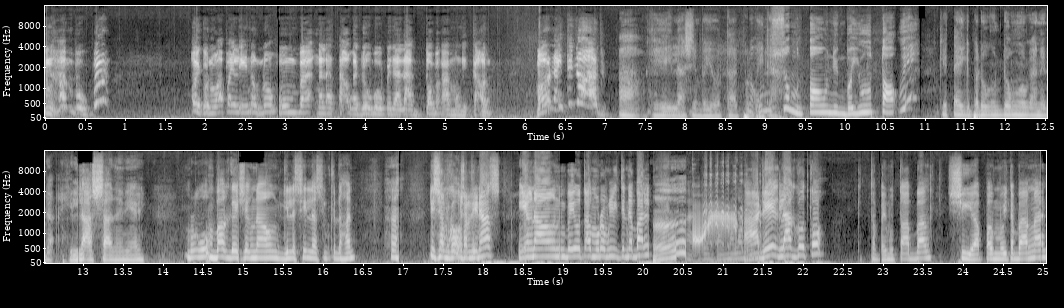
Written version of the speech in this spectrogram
Manghambog pa. Oy, kung wapay linog, no, humba nga lata o adobo pinalagtob ang among ikaon. Mao na itinood! Ah, kahilas ni Bayota. Naunsa man taon ning bayuta, uy. Kita yung gipadungong-dungong ano da. Hilasa na niya. Muro kong bagay siyang naong gilas-hilas yung kanahan. Ha, Di sam ko sa dinas. Iyang naong ng Bayota mura balik tinabal. Adi, lagot ko. Kita pa'y mo tabang. Siya pa mo'y tabangan.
